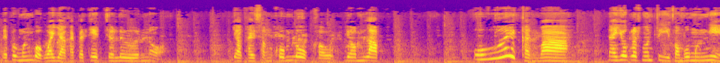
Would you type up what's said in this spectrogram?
แต่พวกมึงบอกว่าอยากให้ประเทศเจริญเนาะอยากให้สังคมโลกเขายอมรับ โอ้ยขันว่า นายกรัฐมนตรีของพวกมึงนี่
